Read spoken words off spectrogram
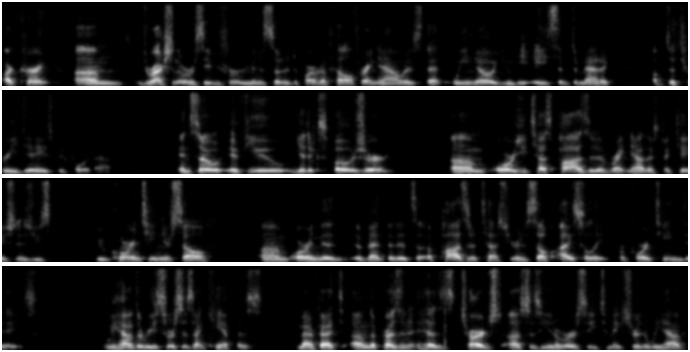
our current um, direction that we're receiving from the Minnesota Department of Health right now is that we know you can be asymptomatic up to three days before that. And so if you get exposure um, or you test positive, right now the expectation is you, you quarantine yourself um, or in the event that it's a positive test, you're to self-isolate for 14 days. We have the resources on campus Matter of fact, um, the president has charged us as a university to make sure that we have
